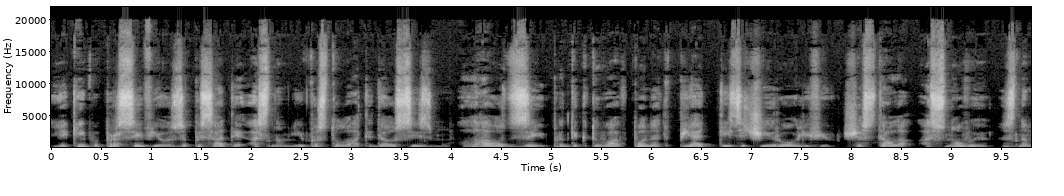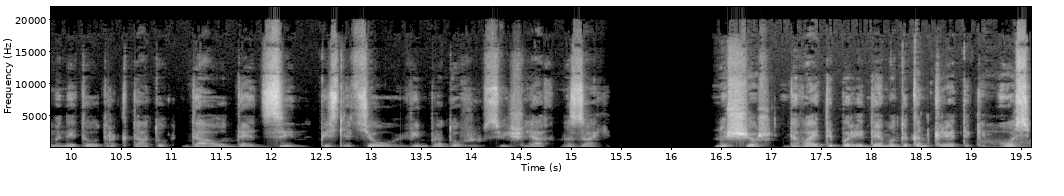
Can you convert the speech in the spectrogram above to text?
який попросив його записати основні постулати даосизму. Лао Цзи продиктував понад 5 тисяч іерогліфів, що стала основою знаменитого трактату Дао Де Цзин. Після цього він продовжив свій шлях на захід. Ну що ж, давайте перейдемо до конкретики. Ось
